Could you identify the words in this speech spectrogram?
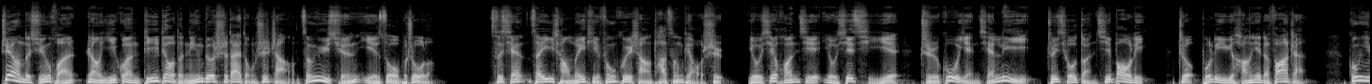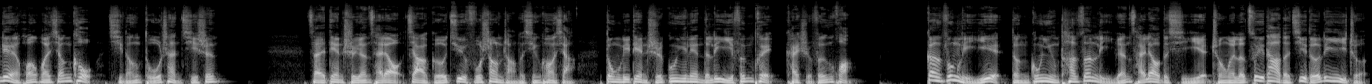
这样的循环让一贯低调的宁德时代董事长曾毓群也坐不住了。此前在一场媒体峰会上，他曾表示，有些环节、有些企业只顾眼前利益，追求短期暴利，这不利于行业的发展。供应链环环相扣，岂能独善其身？在电池原材料价格巨幅上涨的情况下，动力电池供应链的利益分配开始分化。赣锋锂业等供应碳酸锂原材料的企业成为了最大的既得利益者，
